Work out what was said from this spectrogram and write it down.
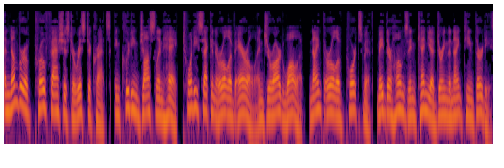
A number of pro-fascist aristocrats, including Josslyn Hay, 22nd Earl of Erroll and Gerard Wallop, 9th Earl of Portsmouth, made their homes in Kenya during the 1930s.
